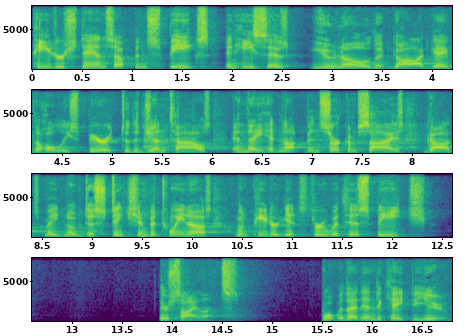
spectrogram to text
Peter stands up and speaks, and he says, You know that God gave the Holy Spirit to the Gentiles, and they had not been circumcised. God's made no distinction between us. When Peter gets through with his speech, there's silence. What would that indicate to you?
